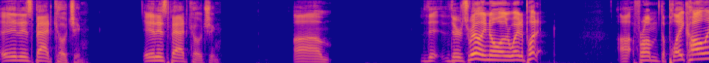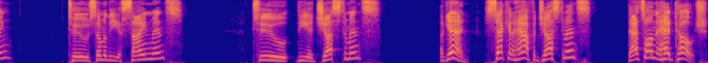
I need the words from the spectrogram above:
It is bad coaching. It is bad coaching. Um, th- there's really no other way to put it. Uh, from the play calling to some of the assignments to the adjustments. Again, second half adjustments, that's on the head coach.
